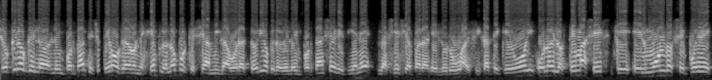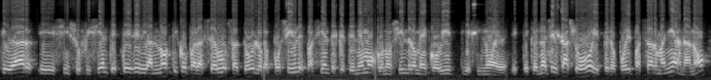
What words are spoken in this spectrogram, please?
Yo creo que lo, importante, yo tengo que dar un ejemplo, no porque sea mi laboratorio, pero de la importancia que tiene la ciencia para el Uruguay. Fíjate que hoy uno de los temas es que el mundo se puede quedar eh, sin suficientes test de diagnóstico para hacerlos a todos los posibles pacientes que tenemos con un síndrome de COVID-19. Este, que no es el caso hoy, pero puede pasar mañana, ¿no?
